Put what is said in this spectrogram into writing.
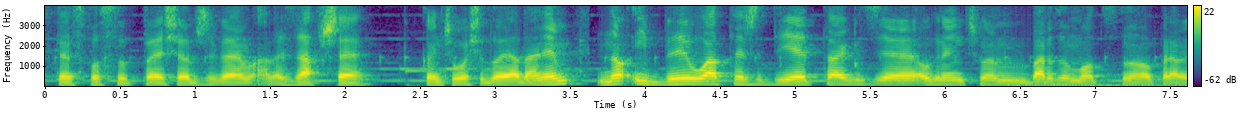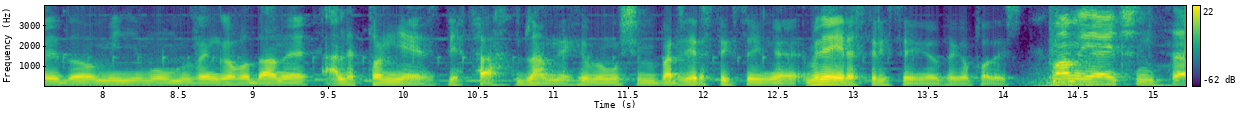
W ten sposób e, się odżywiałem, ale zawsze kończyło się dojadaniem. No i była też dieta, gdzie ograniczyłem bardzo mocno, prawie do minimum węglowodany, ale to nie jest dieta dla mnie. Chyba musimy bardziej restrykcyjnie, mniej restrykcyjnie do tego podejść. Mamy jajecznicę.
